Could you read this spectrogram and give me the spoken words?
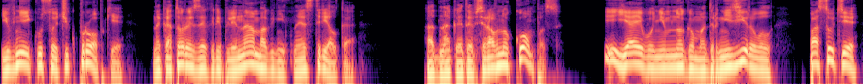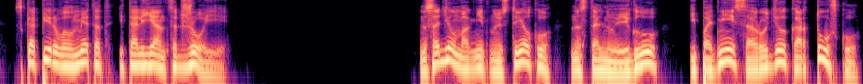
и в ней кусочек пробки, на которой закреплена магнитная стрелка. Однако это все равно компас, и я его немного модернизировал, по сути, скопировал метод итальянца Джои. Насадил магнитную стрелку на стальную иглу и под ней соорудил картушку,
